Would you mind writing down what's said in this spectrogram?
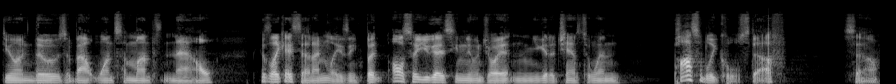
doing those about once a month now. Because like I said, I'm lazy, but also you guys seem to enjoy it and you get a chance to win possibly cool stuff. So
